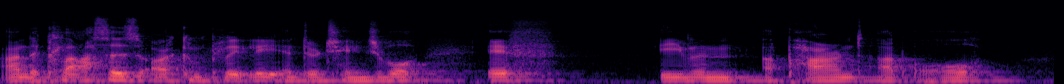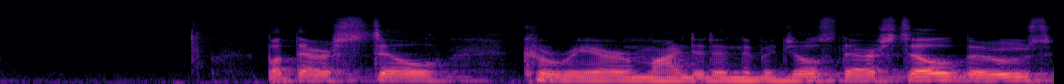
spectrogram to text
And the classes are completely interchangeable, if even apparent at all. But there are still career minded individuals. There are still those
